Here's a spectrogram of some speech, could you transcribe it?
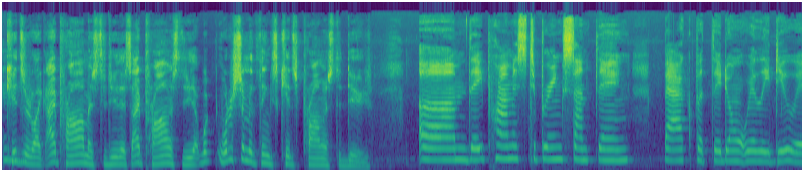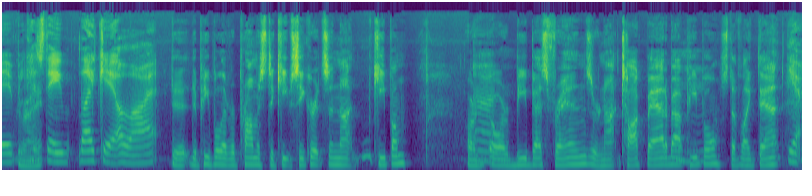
Kids are like, I promise to do this. I promise to do that. What What are some of the things kids promise to do? Um, they promise to bring something back, but they don't really do it because Right. they like it a lot. Do, do people ever promise to keep secrets and not keep them, or or be best friends, or not talk bad about people, stuff like that? Yeah.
